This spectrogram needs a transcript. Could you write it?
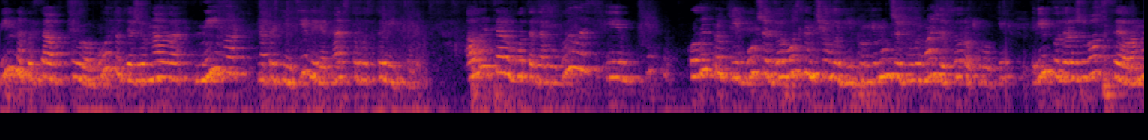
Він написав цю роботу для журналу Нива наприкінці 19 століття. Але ця робота загубилась, і коли Прокіп був вже дорослим чоловіком, йому вже було майже 40 років, він подорожував селами,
